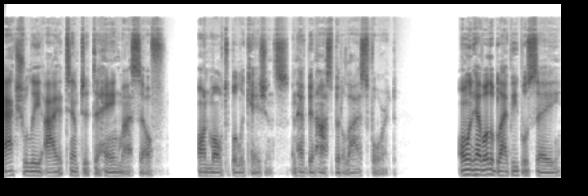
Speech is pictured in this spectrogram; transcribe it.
Actually, I attempted to hang myself on multiple occasions and have been hospitalized for it. Only to have other Black people say,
